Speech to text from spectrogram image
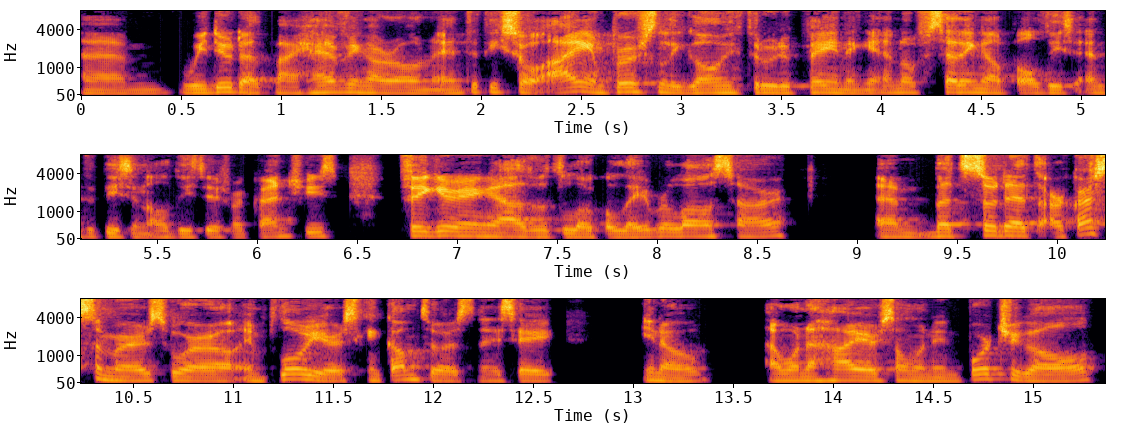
um, we do that by having our own entity. So I am personally going through the pain again of setting up all these entities in all these different countries, figuring out what the local labor laws are. Um, but so that our customers who are employers can come to us and they say, you know, I want to hire someone in Portugal.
